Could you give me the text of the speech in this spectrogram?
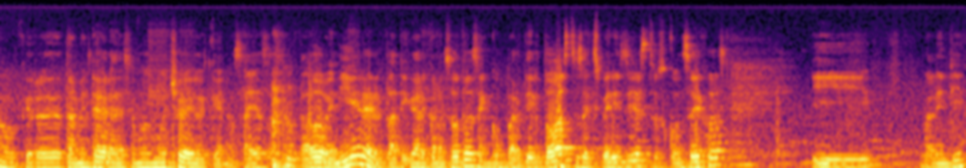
Ok, también te agradecemos mucho el que nos hayas aceptado venir, el platicar con nosotros, en compartir todas tus experiencias, tus consejos. Y, Valentín.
